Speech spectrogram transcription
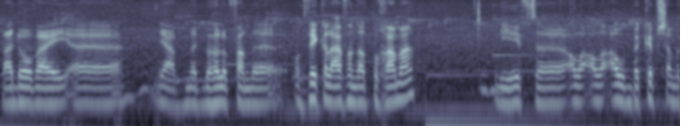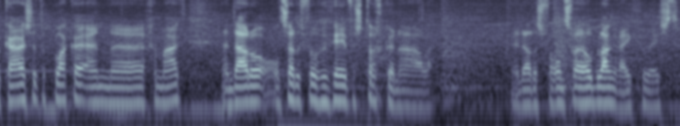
Waardoor wij uh, ja, met behulp van de ontwikkelaar van dat programma die heeft alle, alle oude backups aan elkaar zitten plakken en gemaakt. En daardoor ontzettend veel gegevens terug kunnen halen. En dat is voor ons wel heel belangrijk geweest.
